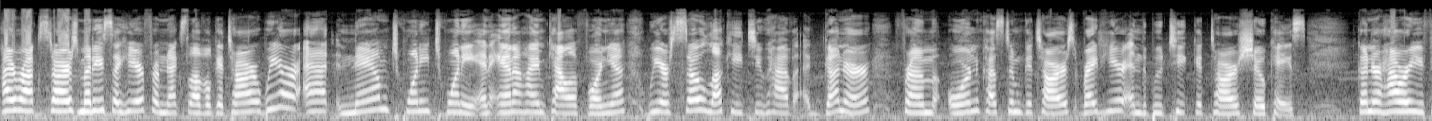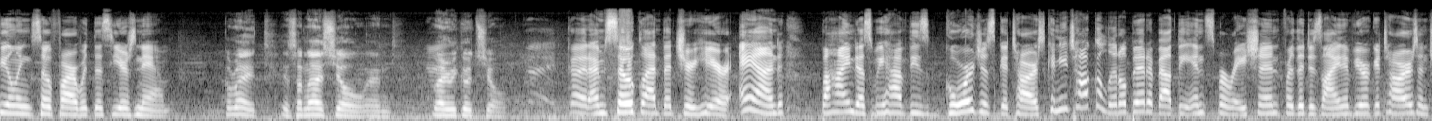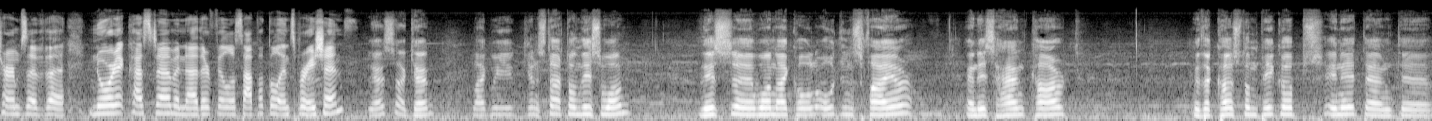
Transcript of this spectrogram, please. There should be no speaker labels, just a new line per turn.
Hi, rock stars. Marisa here from Next Level Guitar. We are at NAMM 2020 in Anaheim, California. We are so lucky to have Gunnar from Orn Custom Guitars right here in the Boutique Guitar Showcase. Gunnar, how are you feeling so far with this year's NAMM?
Great. It's a nice show and very good show.
Good, good. I'm so glad that you're here. And behind us, we have these gorgeous guitars. Can you talk a little bit about the inspiration for the design of your guitars in terms of the Nordic custom and other philosophical inspirations?
Yes, I can. Like we can start on this one. This uh, one I call Odin's Fire, and it's hand carved with the custom pickups in it, and uh,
